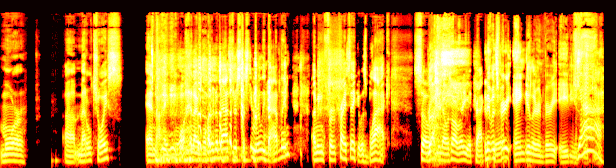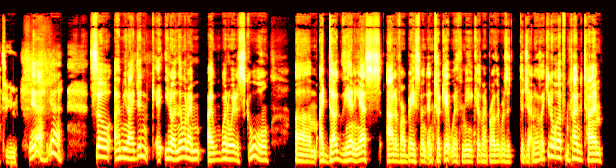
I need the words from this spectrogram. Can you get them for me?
more uh, metal choice. And I and I wanted a Master System really badly. I mean, for Christ's sake, it was black. So I mean, I was already attracted. And it was very angular and very 80s. Yeah. Too. yeah yeah so i mean i didn't eh, you know and then when i i went away to school um i dug the nes out of our basement and took it with me because my brother was a degen- and i was like you know what? From time to time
